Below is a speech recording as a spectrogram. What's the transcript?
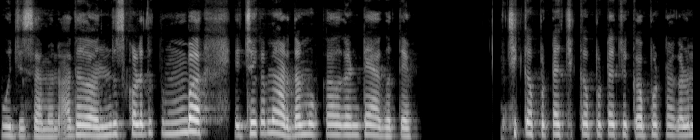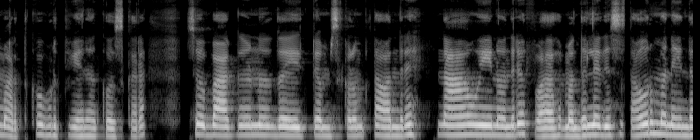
ಪೂಜೆ ಸಾಮಾನು ಅದು ಹೊಂದಿಸ್ಕೊಳ್ಳೋದು ತುಂಬ ಹೆಚ್ಚು ಕಮ್ಮಿ ಅರ್ಧ ಮುಕ್ಕಾಲು ಗಂಟೆ ಆಗುತ್ತೆ. ಚಿಕ್ಕ ಪುಟ್ಟ ಚಿಕ್ಕ ಪುಟ್ಟ, ಚಿಕ್ಕ ಪುಟ್ಟಗಳು ಮರ್ತ್ಕೊಬಿಡ್ತೀವಿ ಅನ್ನೋಕ್ಕೋಸ್ಕರ. ಸೊ ಬಾಗಿನದ ಐಟಮ್ಸ್ಗಳು ಅಂದರೆ ನಾವು ಏನು ಅಂದರೆ ಫ, ಮೊದಲನೇ ದಿವಸ ತವ್ರ ಮನೆಯಿಂದ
